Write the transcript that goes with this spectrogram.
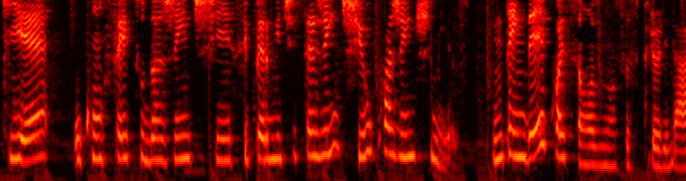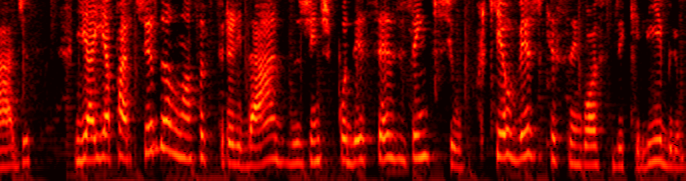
Que é o conceito da gente se permitir ser gentil com a gente mesmo. Entender quais são as nossas prioridades, E aí, a partir das nossas prioridades, a gente poder ser gentil. Porque eu vejo que esse negócio do equilíbrio,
